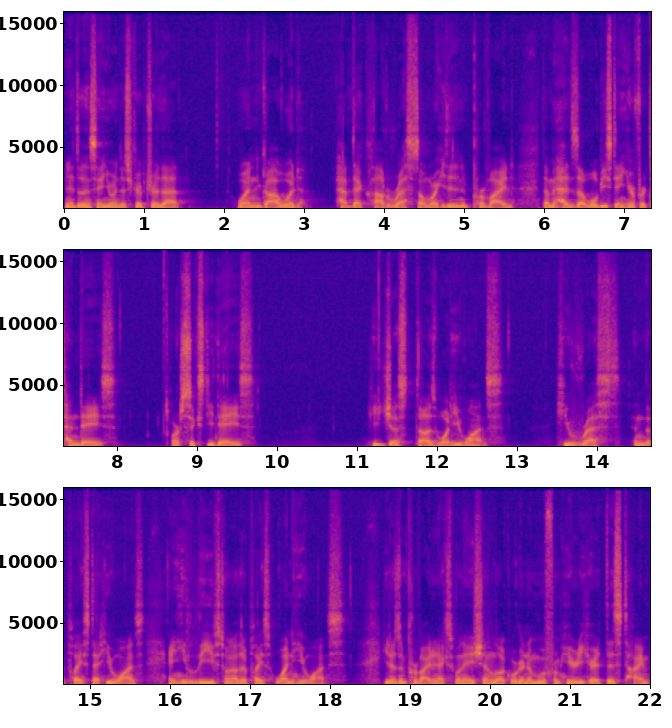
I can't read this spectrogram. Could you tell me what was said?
and it doesn't say anywhere in the scripture that when God would have that cloud rest somewhere, He didn't provide them a heads up. We'll be staying here for 10 days or 60 days. He just does what He wants. He rests in the place that He wants, and He leaves to another place when He wants. He doesn't provide an explanation. Look, we're going to move from here to here at this time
